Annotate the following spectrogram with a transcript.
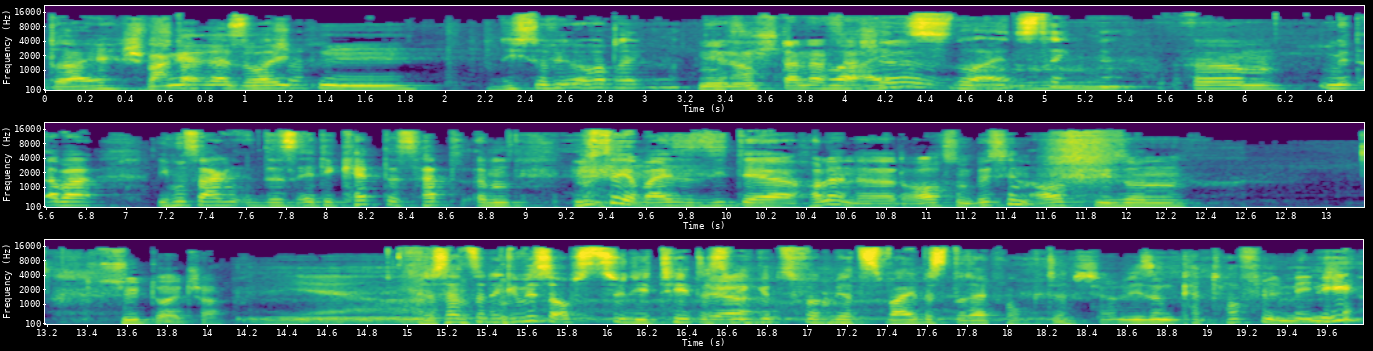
03. Schwangere Standardflasche. sollten. Nicht so viel davon trinken. Nee, Genau. genau. Nur Standardflasche. eins, nur eins trinken. Ähm, mit, aber ich muss sagen, das Etikett, das hat, ähm, lustigerweise sieht der Holländer da drauf so ein bisschen aus wie so ein Süddeutscher. Ja. Das hat so eine gewisse Obszönität, deswegen Ja. gibt es von mir zwei bis drei Punkte. Schaut wie so ein Kartoffelmännchen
